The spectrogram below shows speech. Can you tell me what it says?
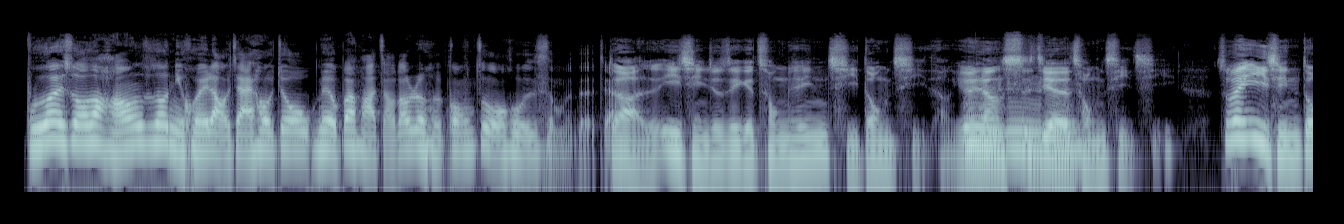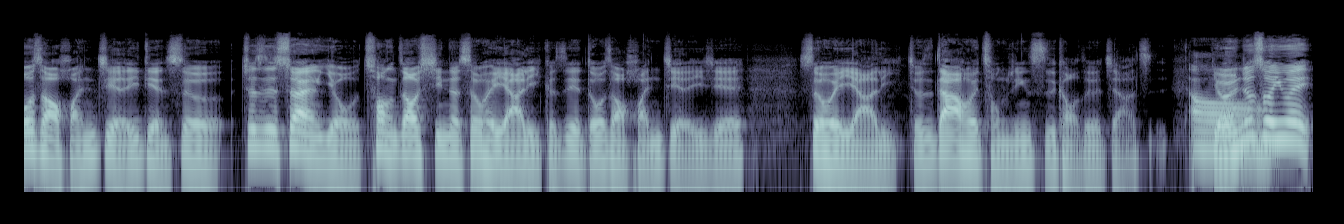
不会说，好像是说你回老家以后就没有办法找到。到任何工作或者什么的，对啊，疫情就是一个重新启动期，有点像世界的重启期。说不定疫情多少缓解了一点社，就是虽然有创造新的社会压力，可是也多少缓解了一些社会压力，就是大家会重新思考这个价值。Oh. 有人就说，因为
